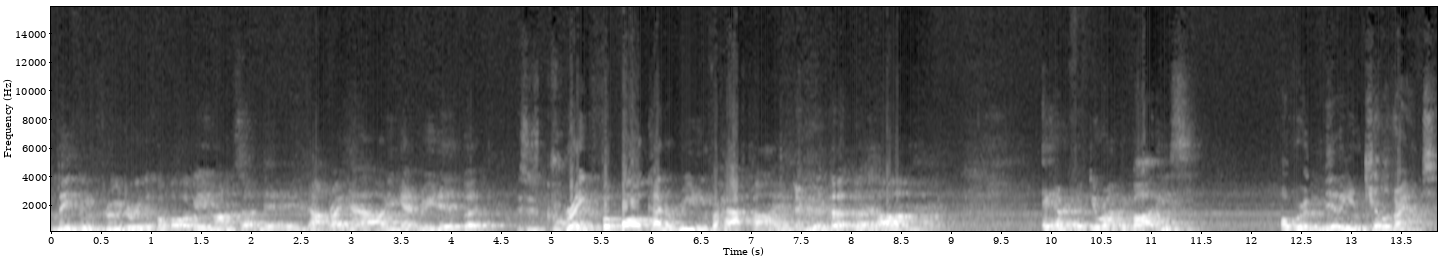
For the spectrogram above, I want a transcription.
leafing through during the football game on Sunday. Not right now, you can't read it, but this is great football kind of reading for halftime. um, 850 rocket bodies, over a million kilograms.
